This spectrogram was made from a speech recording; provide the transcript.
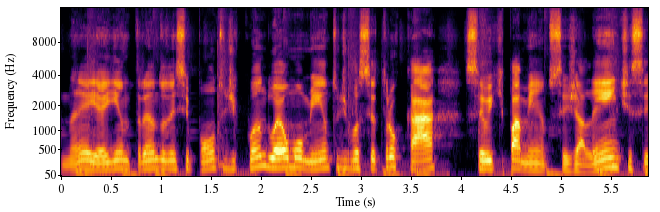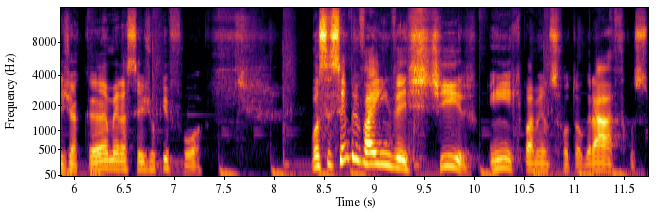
Né? E aí entrando nesse ponto de quando é o momento de você trocar seu equipamento, seja lente, seja câmera, seja o que for. Você sempre vai investir em equipamentos fotográficos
